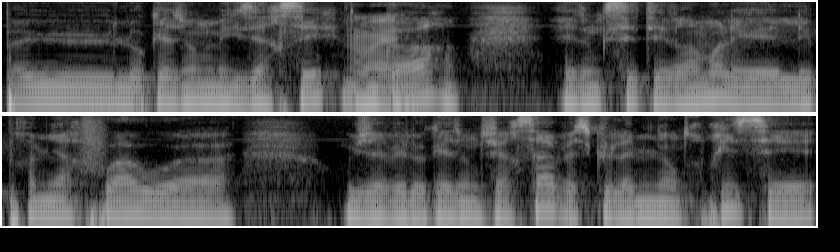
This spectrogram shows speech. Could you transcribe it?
pas eu l'occasion de m'exercer ouais. encore. Et donc c'était vraiment les, les, premières fois où, euh, où j'avais l'occasion de faire ça parce que la mini-entreprise, c'est,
